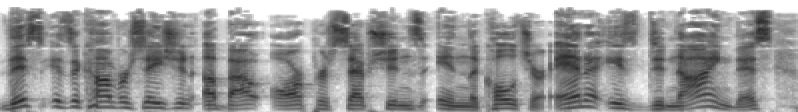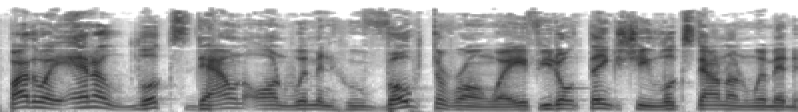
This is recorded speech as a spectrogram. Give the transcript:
This is a conversation about our perceptions in the culture. Ana is denying this. By the way, Ana looks down on women who vote the wrong way. If you don't think she looks down on women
